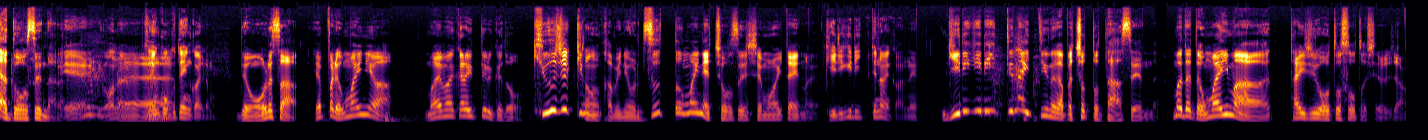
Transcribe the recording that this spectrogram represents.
やどうせんなら。ええ言わないよ、えー。全国展開だもん。でも俺さやっぱりお前には前々から言ってるけど90キロの壁に俺ずっとお前には挑戦してもらいたいのよ。ギリギリ言ってないからね。ギリギリいってないっていうのがやっぱちょっと出せんだよ。まあだってお前今体重を落とそうとしてるじゃん。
